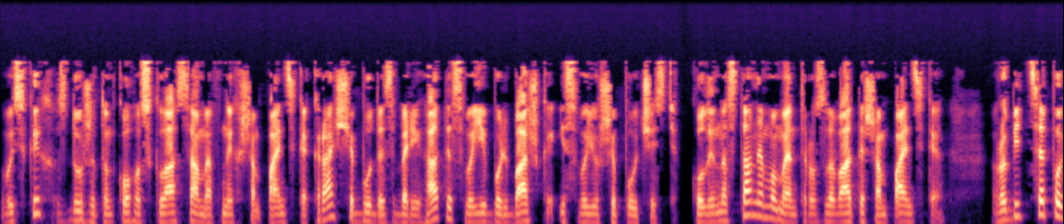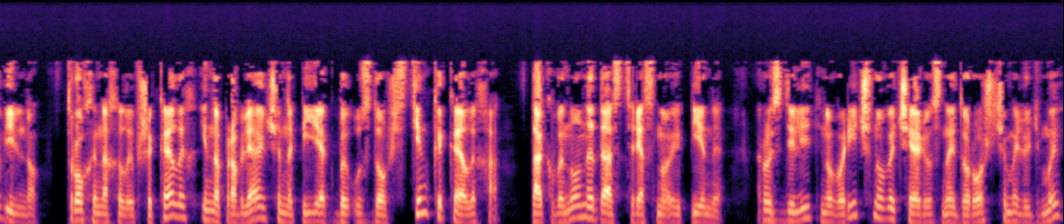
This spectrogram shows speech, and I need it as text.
вузьких, з дуже тонкого скла, саме в них шампанське краще буде зберігати свої бульбашки і свою шипучість. Коли настане момент розливати шампанське, робіть це повільно, трохи нахиливши келих і направляючи напій якби уздовж стінки келиха, так вино не дасть рясної піни. Розділіть новорічну вечерю з найдорожчими людьми,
